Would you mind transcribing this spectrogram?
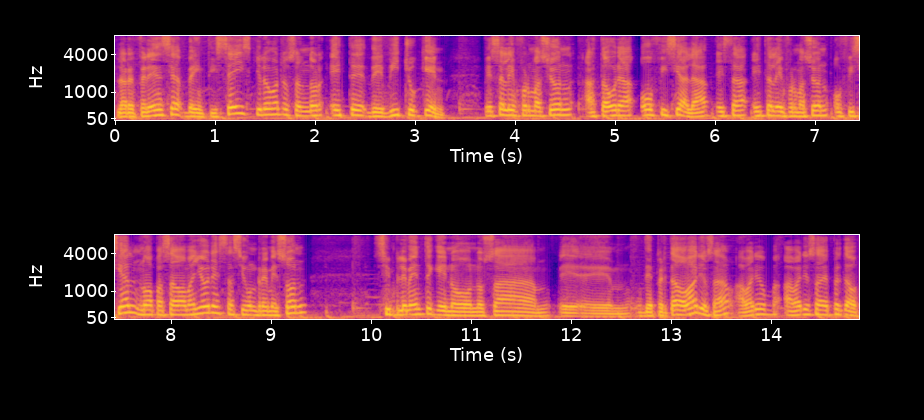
La referencia, 26 kilómetros al noreste de Bichuquén. Esa es la información hasta ahora oficial. ¿ah? Esta, esta es la información oficial, no ha pasado a mayores, ha sido un remesón. Simplemente que no, nos ha eh, eh, despertado a varios, ¿ah? a varios, a varios ha despertado.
